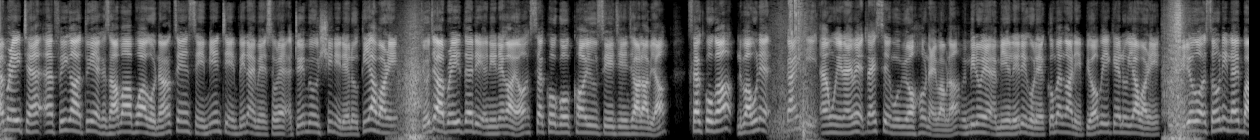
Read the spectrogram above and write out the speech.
Emirates FA ကသူ့ရဲ့ကစားမဘွားကိုနောက်ဆင်းစီမြင့်တင်ပေးနိုင်မယ်ဆိုတဲ့အတွင်းမျိုးရှိနေတယ်လို့သိရပါတယ်ဂျိုးဂျာပရိသတ်တွေအနေနဲ့ကရောဆက်ကိုကိုခေါ်ယူစေခြင်းကြလားဗျာဆက်ကိုကလီဗာပူးနဲ့ကိုင်းတီအန်ဝင်နိုင်မဲ့တိုက်စစ်မှုမျိုးဟုတ်နိုင်ပါမလားမိမိတို့ရဲ့အမြင်လေးတွေကိုလည်း comment ကနေပြောပေးခဲ့လို့ရပါတယ်ဗီဒီယိုကိုအဆုံးထိလိုက်ပါ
